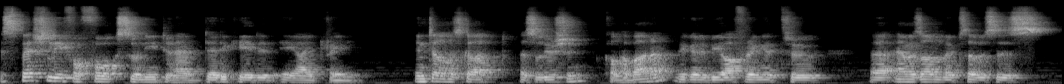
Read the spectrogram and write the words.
especially for folks who need to have dedicated AI training. Intel has got a solution called Habana. We're going to be offering it through uh, Amazon Web Services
